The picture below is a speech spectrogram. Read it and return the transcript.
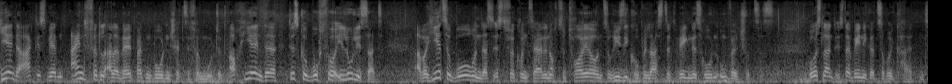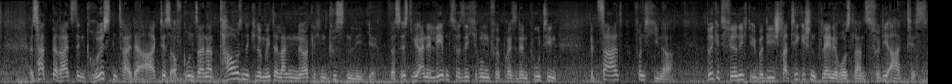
Hier in der Arktis werden ein Viertel aller weltweiten Bodenschätze vermutet. Auch hier in der Disco-Bucht vor Ilulissat. Aber hier zu bohren, das ist für Konzerne noch zu teuer und zu risikobelastet wegen des hohen Umweltschutzes. Russland ist da weniger zurückhaltend. Es hat bereits den größten Teil der Arktis aufgrund seiner tausende Kilometer langen nördlichen Küstenlinie. Das ist wie eine Lebensversicherung für Präsident Putin, bezahlt von China. Birgit Firnicht über die strategischen Pläne Russlands für die Arktis.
